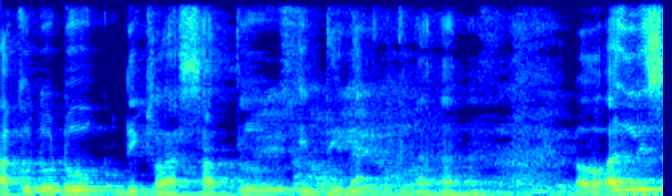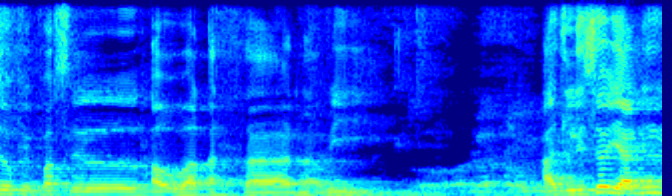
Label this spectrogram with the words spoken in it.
aku duduk di kelas satu ibtidai oh ajlisu fi faslil awal asanawi ajlisu yani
